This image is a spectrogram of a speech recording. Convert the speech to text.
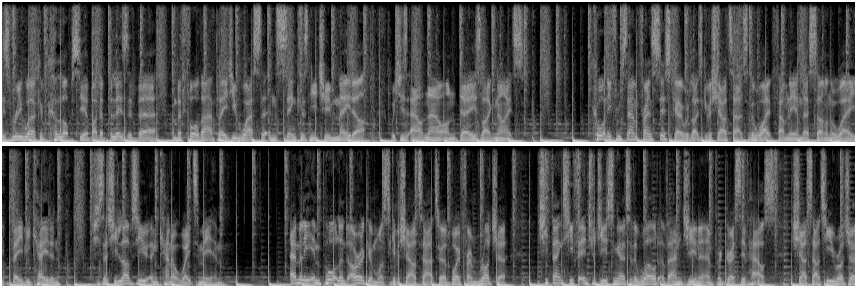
Fax's rework of Collapsia by the Blizzard there. And before that, I played you Wassa and Sinker's new tune Made Up, which is out now on Days Like Nights. Courtney from San Francisco would like to give a shout out to the White family and their son on the way, baby Caden. She says she loves you and cannot wait to meet him. Emily in Portland, Oregon wants to give a shout out to her boyfriend Roger. She thanks you for introducing her to the world of Anjuna and progressive house. Shout out to you, Roger.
